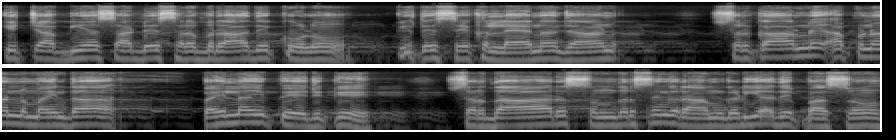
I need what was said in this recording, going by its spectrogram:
ਕਿ ਚਾਬੀਆਂ ਸਾਡੇ ਸਰਬਰਾਹ ਦੇ ਕੋਲੋਂ ਕਿਤੇ ਸਿੱਖ ਲੈ ਨਾ ਜਾਣ। ਸਰਕਾਰ ਨੇ ਆਪਣਾ ਨੁਮਾਇੰਦਾ ਪਹਿਲਾਂ ਹੀ ਭੇਜ ਕੇ ਸਰਦਾਰ ਸੁੰਦਰ ਸਿੰਘ ਰਾਮਗੜੀਆ ਦੇ ਪਾਸੋਂ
